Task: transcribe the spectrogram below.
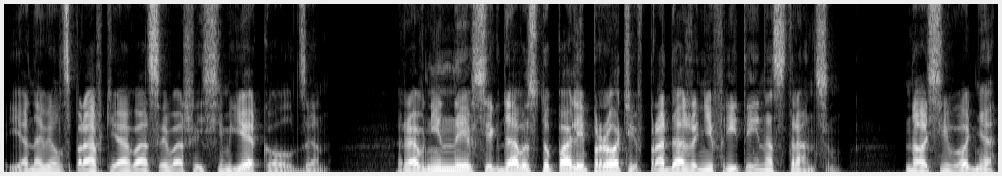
Я навел справки о вас и вашей семье, Коулдзен. Равнинные всегда выступали против продажи нефрита иностранцам. Но сегодня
